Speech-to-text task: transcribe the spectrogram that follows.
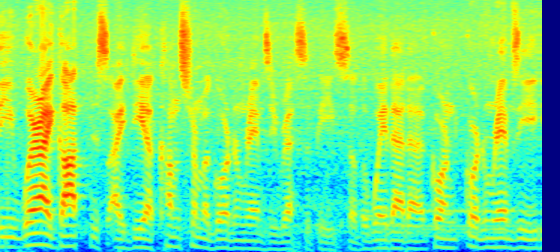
the where I got this idea comes from a Gordon Ramsay recipe. So the way that uh, Gordon, Gordon Ramsay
